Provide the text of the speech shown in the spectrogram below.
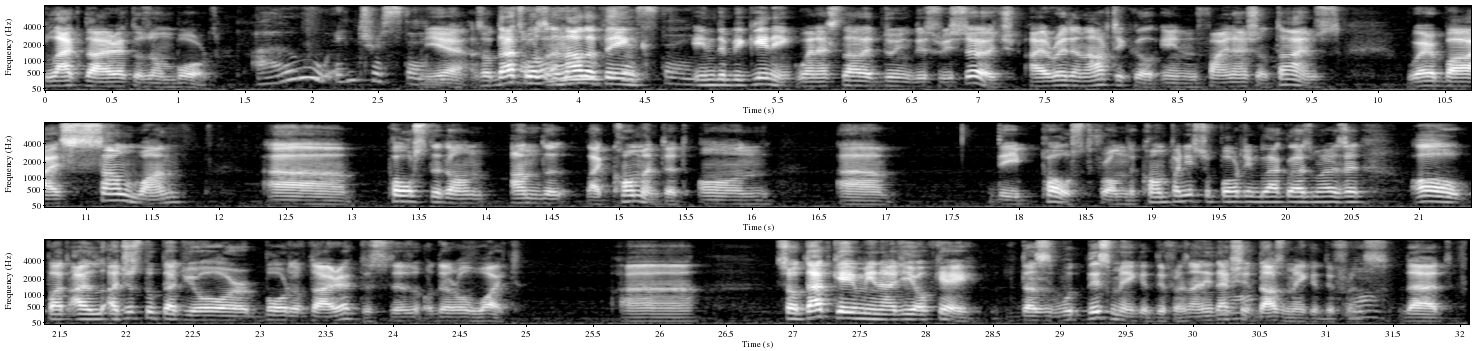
black directors on board. Oh, interesting. yeah so that was another thing in the beginning when i started doing this research. I read an article in financial times whereby someone uh, posted on under like commented on um, the post from the company supporting Black Lives Matter said, "Oh, but I, I just looked at your board of directors; they're, they're all white." Uh, so that gave me an idea. Okay, does would this make a difference? And it actually Yeah. does make a difference. That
